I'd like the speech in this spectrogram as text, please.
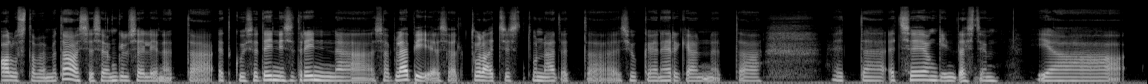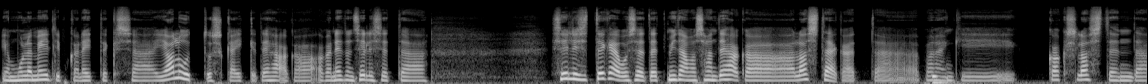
alustame me taas ja see on küll selline, et, et kui see tennisetrenn saab läbi ja sealt tuled, siis tunned, et niisugune energia on, et et, et see on kindlasti ja ja mulle meeldib ka näiteks äh, jalutuskäike teha, aga, aga need on sellised äh, sellised tegevused, et mida ma saan teha ka lastega, et äh, panengi kaks last enda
